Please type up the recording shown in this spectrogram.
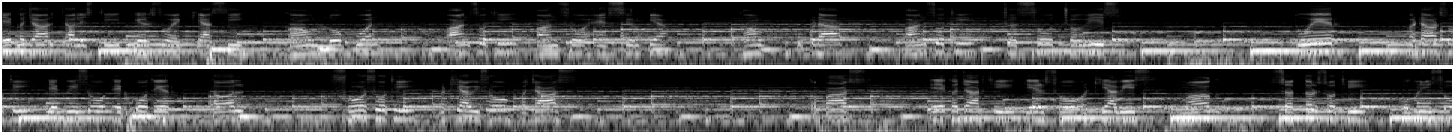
એક હજાર ચાલીસથી તેરસો એક્યાસી ઘઉં લોકવન પાંચસોથી પાંચસો એંસી રૂપિયા ઘઉં ટુકડા પાંચસોથી છસો ચોવીસ તુવેર અઢારસોથી એકવીસો એકોતેર તલ સોળસોથી અઠ્યાવીસો પચાસ, કપાસ એક હજારથી તેરસો અઠ્યાવીસ, મગ સત્તરસોથી ઓગણીસો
